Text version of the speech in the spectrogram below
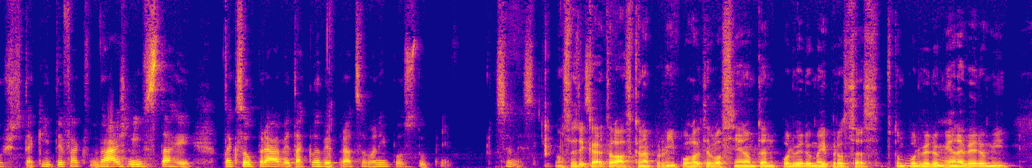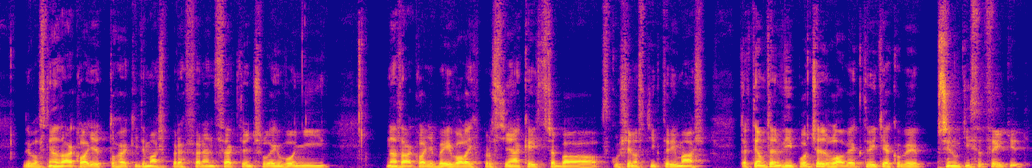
už taky ty fakt vážné vztahy, tak jsou právě takhle vypracovaný postupně. Si myslím. On se říká, že ta láska na první pohled je vlastně jenom ten podvědomý proces, v tom podvědomí mm-hmm. a nevědomí, kdy vlastně na základě toho, jaký ty máš preference, jak ten člověk voní, na základě bývalých prostě nějakých třeba zkušeností, který máš, tak ten ten výpočet v hlavě, který tě jakoby přinutí se cítit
